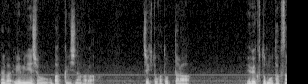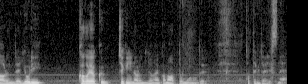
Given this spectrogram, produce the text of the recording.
なんかイルミネーションをバックにしながらチェキとか撮ったらエフェクトもたくさんあるんでより輝くチェキになるんじゃないかなって思うので撮ってみたいですね。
